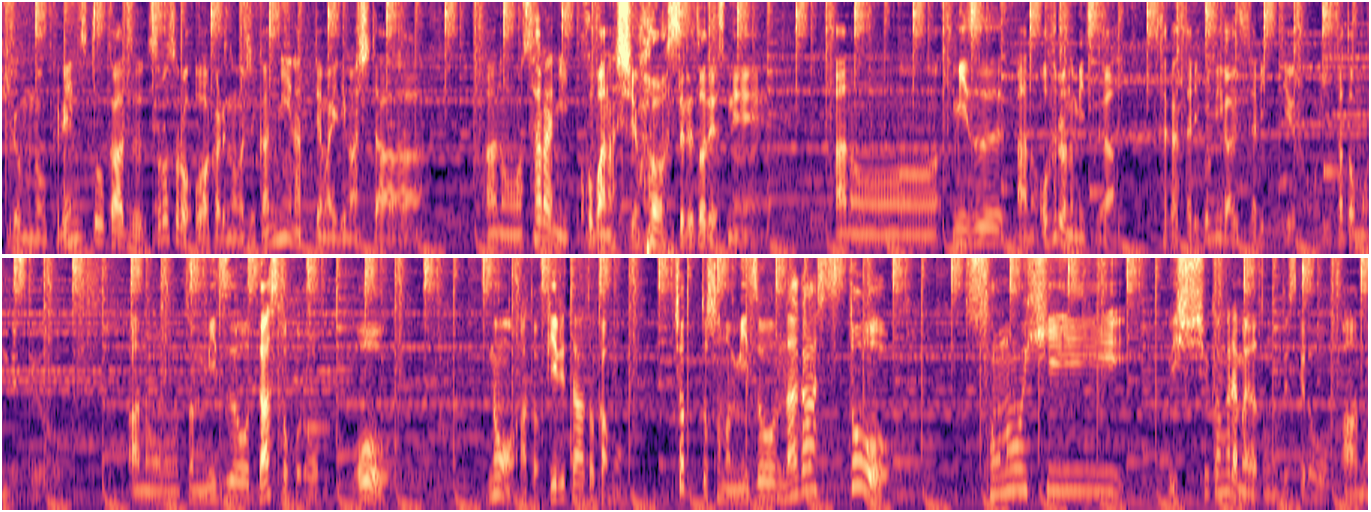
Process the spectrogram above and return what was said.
ひろむのプレンズトーカーズそろそろお別れのお時間になってまいりました。あのさらに小話をするとですねあの水あのお風呂の水が臭かったりゴミが浮いてたりっていうのを言ったと思うんですけどあのその水を出すところをのあとフィルターとかもちょっとその水を流すとその日1週間ぐらい前だと思うんですけどあの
